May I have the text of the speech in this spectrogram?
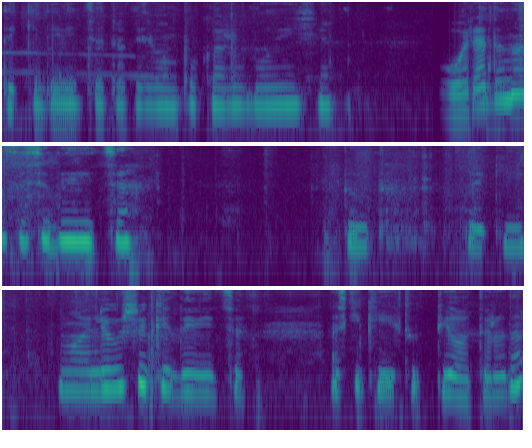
Такі, дивіться, так ось вам покажу ближче. Поряд у нас ось дивіться. Тут такі малюшики, дивіться. А скільки їх тут п'ятеро, да?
